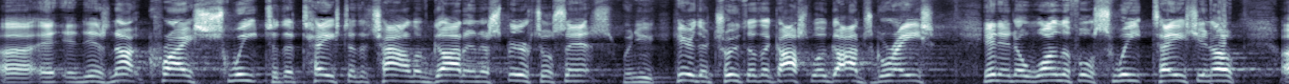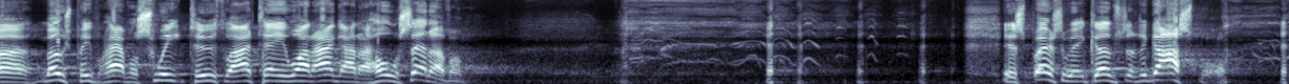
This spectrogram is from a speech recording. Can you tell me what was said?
uh, it is not Christ sweet to the taste of the child of God in a spiritual sense. When you hear the truth of the gospel of God's grace, isn't it a wonderful sweet taste? You know, uh, most people have a sweet tooth. Well, I tell you what, I got a whole set of them. especially when it comes to the gospel.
